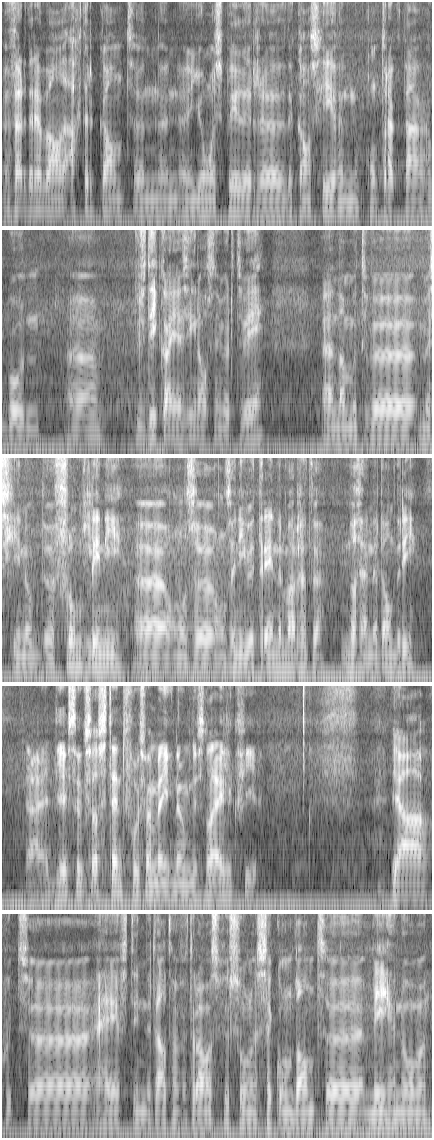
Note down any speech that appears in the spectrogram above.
verder hebben we aan de achterkant een, een, jonge speler de kans gegeven, een contract aangeboden. dus die kan je zien als nummer 2. En dan moeten we misschien op de frontlinie onze, onze nieuwe trainer maar zetten. Dat zijn er dan drie. Ja, die heeft ook zijn assistent volgens mij meegenomen, dus dan eigenlijk vier. Ja, goed. Uh, hij heeft inderdaad een vertrouwenspersoon, een secondant uh, meegenomen.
